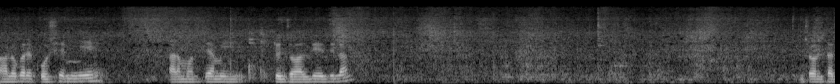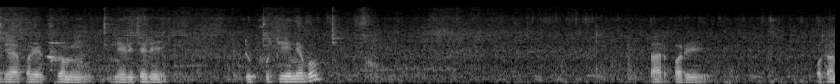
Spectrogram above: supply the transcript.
ভালো করে কষে নিয়ে তার মধ্যে আমি একটু জল দিয়ে দিলাম। জলটা দেওয়ার পরে একটু আমি নেড়ে চেড়ে একটু ফুটিয়ে নেব। তারপরে ওঠানো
